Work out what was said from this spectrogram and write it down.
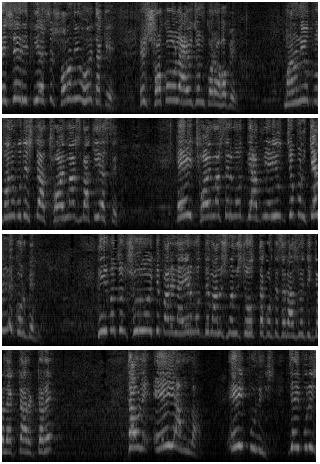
দেশের ইতিহাসে স্মরণীয় হয়ে থাকে, এই সকল আয়োজন করা হবে। মাননীয় প্রধান উপদেষ্টা, ছয় মাস বাকি আছে। এই ছয় মাসের মধ্যে আপনি এই উদযাপন কেমনে করবেন? নির্বাচন শুরু হইতে পারে না, এর মধ্যে মানুষ মানুষকে হত্যা করতেছে, রাজনৈতিক দল একটা আরেকটারে। তাহলে এই আমলা এই পুলিশ যেই পুলিশ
